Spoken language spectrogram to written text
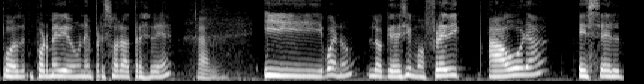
por, por medio de una impresora 3D. Claro. Y bueno, lo que decimos, Freddy ahora es el,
